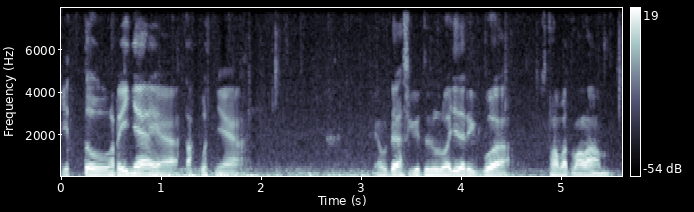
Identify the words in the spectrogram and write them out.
Itu ngerinya ya takutnya. Ya udah segitu dulu aja dari gua. Selamat malam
